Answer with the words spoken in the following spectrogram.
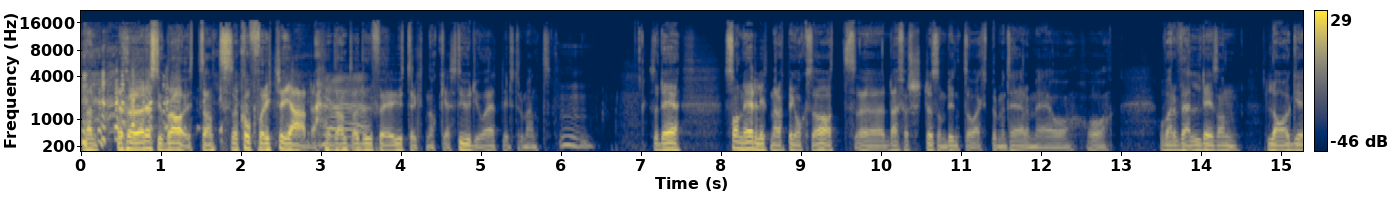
Men det høres jo bra ut, sant? så hvorfor ikke gjøre det? Ja, ja, du får uttrykt noe. Studio er et instrument. Mm. Så det, sånn er det litt med rapping også, at uh, de første som begynte å eksperimentere med å, å, å være veldig sånn Lage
